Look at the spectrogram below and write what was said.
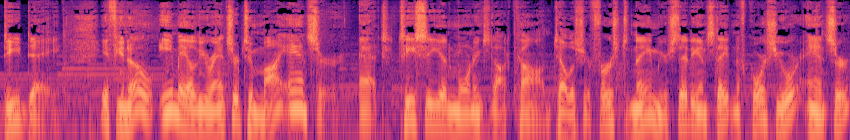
D Day? If you know, email your answer to my answer at tcnmornings.com. Tell us your first name, your city and state, and of course your answer.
